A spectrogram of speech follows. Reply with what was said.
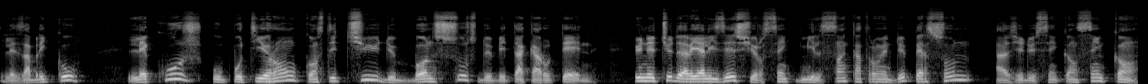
les abricots, les courges ou potirons constituent de bonnes sources de bêta-carotène. Une étude réalisée sur 5182 personnes âgées de 55 ans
